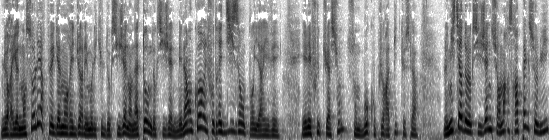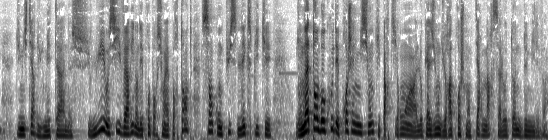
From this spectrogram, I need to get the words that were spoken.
Le rayonnement solaire peut également réduire les molécules d'oxygène en atomes d'oxygène, mais là encore, il faudrait 10 ans pour y arriver. Et les fluctuations sont beaucoup plus rapides que cela. Le mystère de l'oxygène sur Mars rappelle celui du mystère du méthane. Lui aussi varie dans des proportions importantes sans qu'on puisse l'expliquer. On attend beaucoup des prochaines missions qui partiront à l'occasion du rapprochement Terre-Mars à l'automne 2020.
